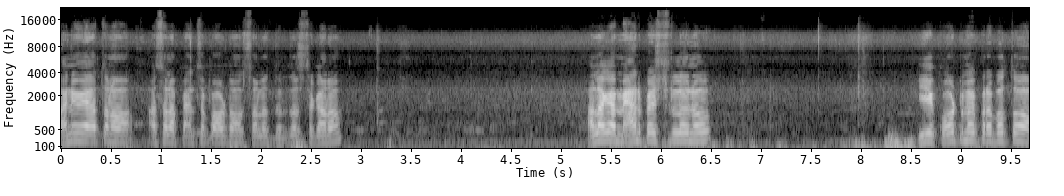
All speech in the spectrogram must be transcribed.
పని వేతనం అసలు పెంచకపోవడం చాలా దురదృష్టకరం. అలాగే మేనిఫెస్టోలోనూ ఈ కూటమి ప్రభుత్వం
